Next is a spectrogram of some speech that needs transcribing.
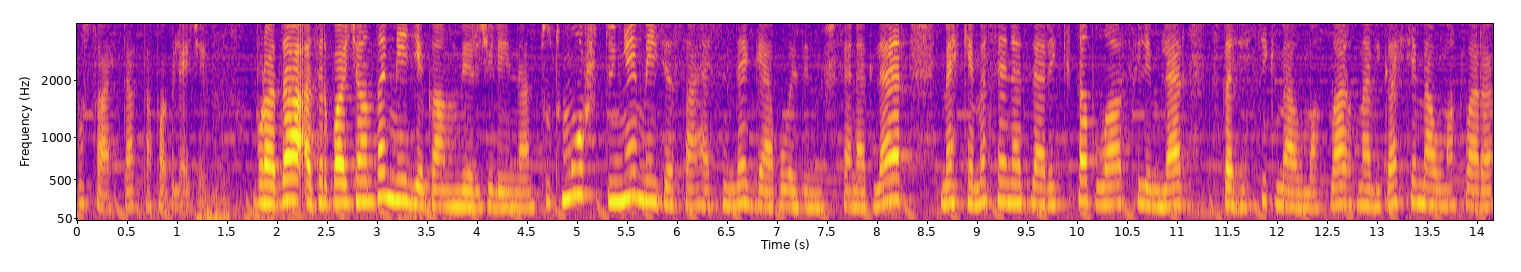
bu saytda tapa biləcək. Burada Azərbaycanda media qanunvericiliyindən tutmuş dünya media sahəsində qəbul edilmiş sənədlər, məhkəmə sənədləri, kitablar, filmlər, statistik məlumatlar, naviqasiya məlumatları,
